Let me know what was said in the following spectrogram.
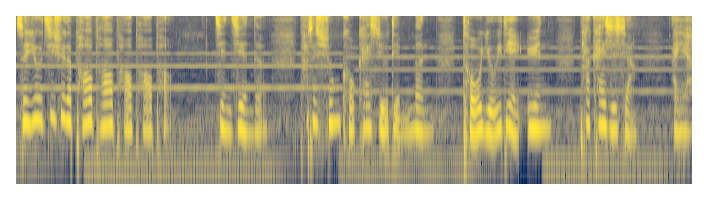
所以又继续的跑跑跑跑跑。渐渐的，他的胸口开始有点闷，头有一点晕。他开始想：哎呀，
